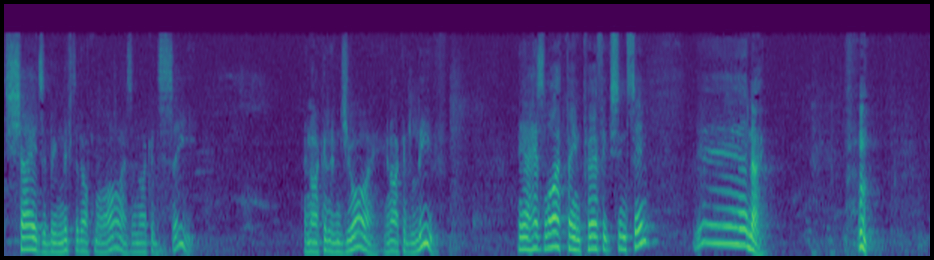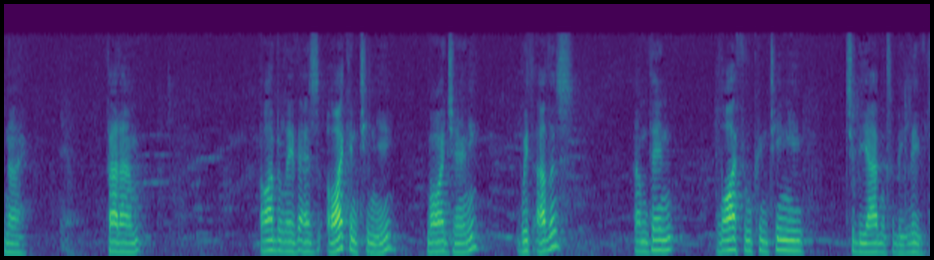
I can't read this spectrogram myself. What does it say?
shades have been lifted off my eyes, and I could see, and I could enjoy, and I could live. Now, has life been perfect since then? Yeah, no, no. But um, I believe as I continue my journey with others, um, then life will continue to be able to be lived.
